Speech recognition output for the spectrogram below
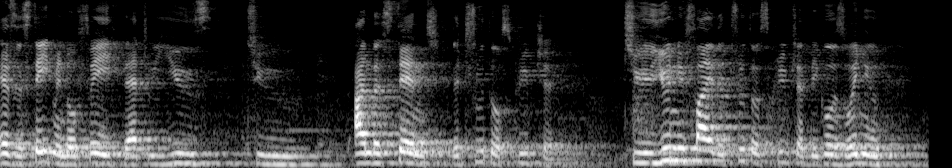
as a statement of faith that we use to understand the truth of Scripture, to unify the truth of Scripture, because when you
